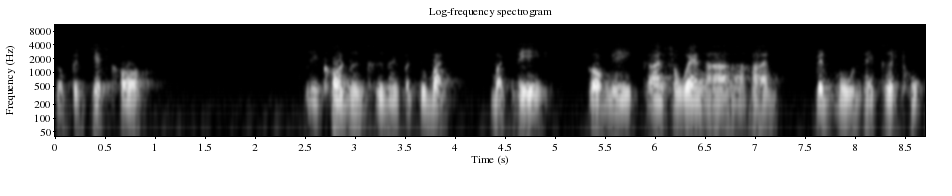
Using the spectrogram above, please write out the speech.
ก็เป็นเจ็ดข้อในข้อหนึ่งคือในปัจจุบัน บัดนี้ก็มีการแสวงหาอาหารเป็นมูลให้เกิดทุกข์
